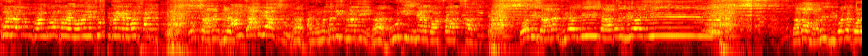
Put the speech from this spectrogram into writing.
কোন রকম গন্ডগোল করে নরলে চুপটি করে এখানে বসে থাকবি। আমি তাড়াতাড়ি আসব। হ্যাঁ। আর যদি কাঁদি হ্যাঁ। উঠি ইঞ্জিনে দশতলা ছাদ ওদি তাড়াতাড়ি ফিরে আসবি তাড়াতাড়ি ফিরে আসবি দাদা, মানুষ বিপদে পড়ে,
